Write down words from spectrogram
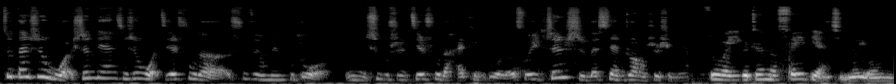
就但是我身边其实我接触的数字游民不多，你是不是接触的还挺多的？所以真实的现状是什么样？作为一个真的非典型的游民，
